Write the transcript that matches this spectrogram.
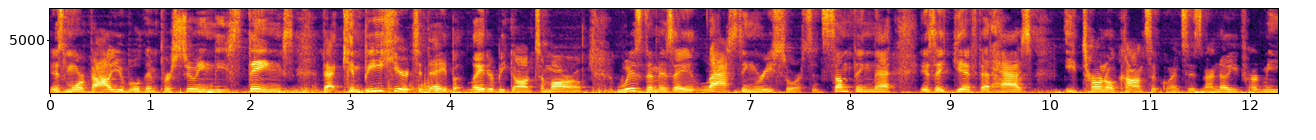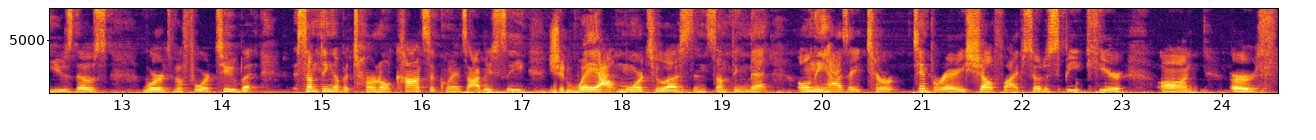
is more valuable than pursuing these things that can be here today but later be gone tomorrow. Wisdom is a lasting resource, it's something that is a gift that has eternal consequences. And I know you've heard me use those words before too, but something of eternal consequence obviously should weigh out more to us than something that only has a ter- temporary shelf life, so to speak, here on earth.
